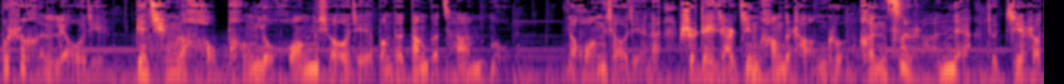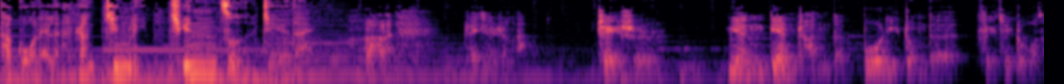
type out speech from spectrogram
不是很了解，便请了好朋友黄小姐帮他当个参谋。那黄小姐呢是这家金行的常客，很自然的呀就介绍她过来了，让经理亲自接待。陈先生啊，这是缅甸产的玻璃种的翡翠镯子，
